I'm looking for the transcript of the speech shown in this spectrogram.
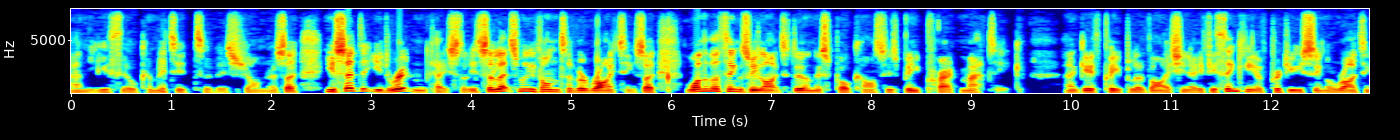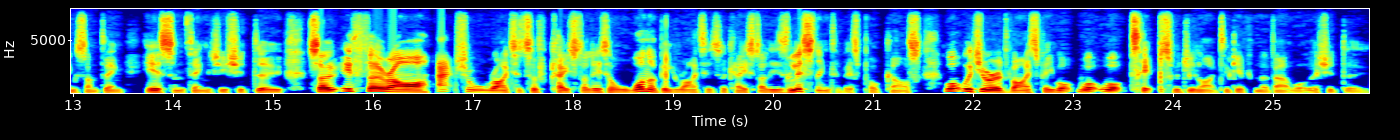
and you feel committed to this genre. So you said that you'd written case studies. So let's move on to the writing. So one of the things we like to do on this podcast is be pragmatic and give people advice. You know, if you're thinking of producing or writing something, here's some things you should do. So if there are actual writers of case studies or wannabe writers of case studies listening to this podcast, what would your advice be? What what what tips would you like to give them about what they should do?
